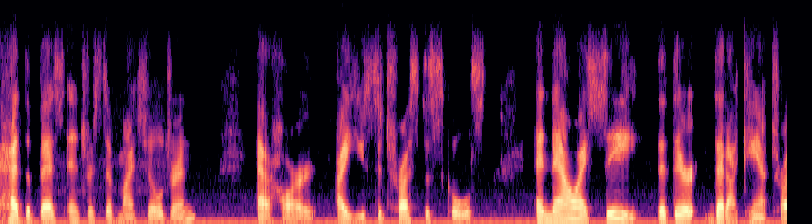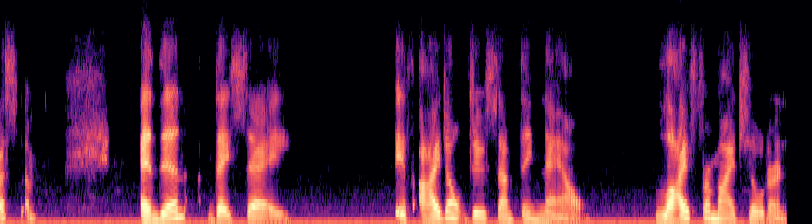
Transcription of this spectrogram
had the best interest of my children at heart. I used to trust the schools and now I see that they're that I can't trust them. And then they say if I don't do something now, life for my children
